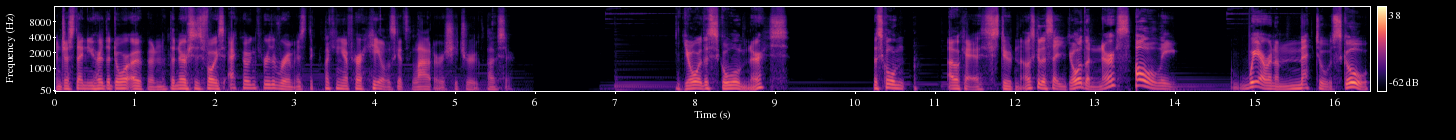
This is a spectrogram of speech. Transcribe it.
And just then you heard the door open, the nurse's voice echoing through the room as the clicking of her heels gets louder as she drew closer. You're the school nurse? The school. Oh, okay, a student. I was going to say, you're the nurse? Holy. We are in a metal school.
